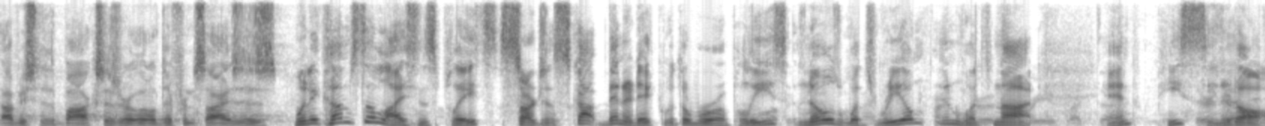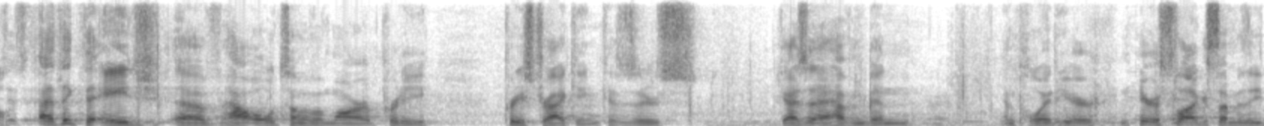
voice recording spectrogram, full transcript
Obviously, the boxes are a little different sizes. When it comes to license plates, Sergeant Scott Benedict with Aurora Police knows what's real and what's not, and he's seen it all. I think the age of how old some of them are pretty, pretty striking because there's guys that haven't been employed here near as long as some of the,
